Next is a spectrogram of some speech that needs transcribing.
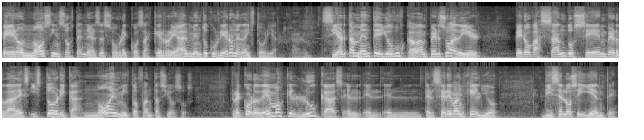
pero no sin sostenerse sobre cosas que realmente ocurrieron en la historia. Ciertamente ellos buscaban persuadir, pero basándose en verdades históricas, no en mitos fantasiosos. Recordemos que Lucas, el, tercer evangelio, dice lo siguiente,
